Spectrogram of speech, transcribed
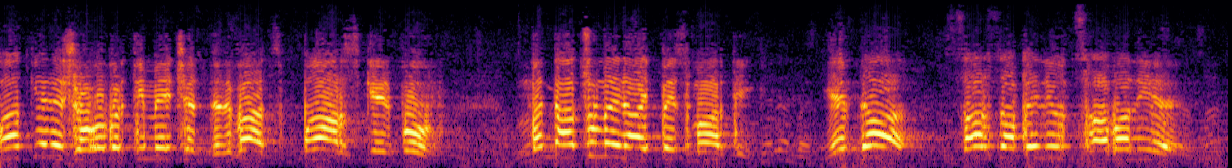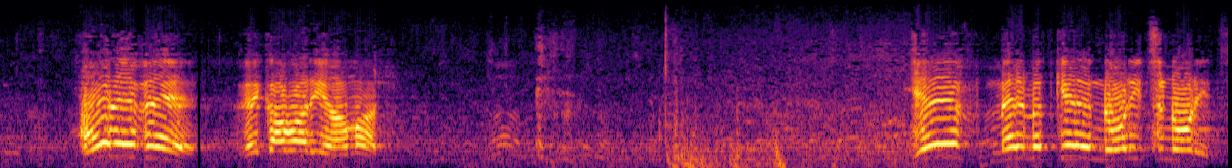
պատկերը ժողովրդի մեջ է դրված པարս կերպով մտածում են այդպես մարդիկ եւ դա սարսափելի ու ցավալի է որևէ ղեկավարի համար եւ մեր մտքերը նորից նորից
